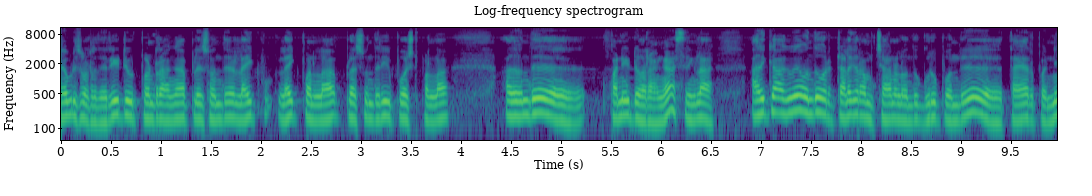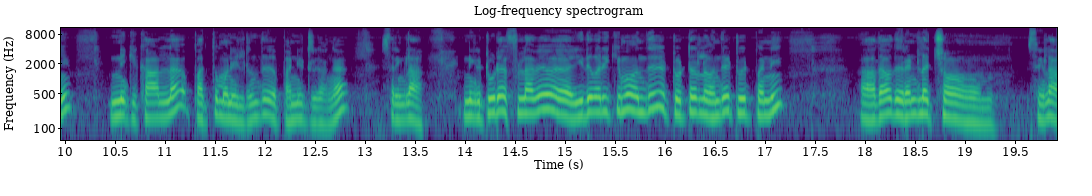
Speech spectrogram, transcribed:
எப்படி சொல்கிறது ரீட்வீட் பண்ணுறாங்க ப்ளஸ் வந்து லைக் லைக் பண்ணலாம் ப்ளஸ் வந்து ரீபோஸ்ட் பண்ணலாம். அது வந்து பண்ணிட்டு வராங்க சரிங்களா? அதுக்காகவே வந்து ஒரு டெலிகிராம் சேனல் வந்து குரூப் வந்து தயார் பண்ணி இன்றைக்கி காலைல பத்து மணிலேருந்து பண்ணிகிட்ருக்காங்க சரிங்களா? இன்றைக்கி டூ டே ஃபுல்லாகவே இது வரைக்குமே வந்து ட்விட்டரில் வந்து ட்வீட் பண்ணி அதாவது ரெண்டு லட்சம் சரிங்களா?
